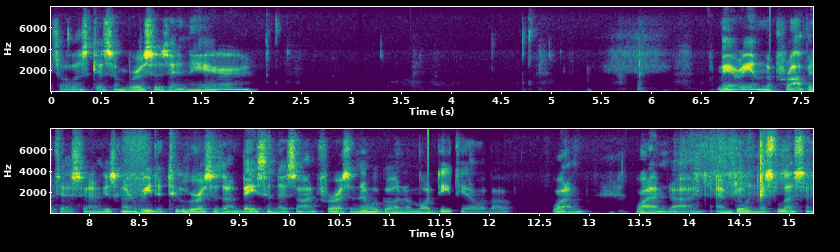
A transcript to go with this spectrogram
So let's get some verses in here. Miriam the prophetess, and I'm just going to read the two verses I'm basing this on first, and then we'll go into more detail about what I'm why I'm uh, I'm doing this lesson.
